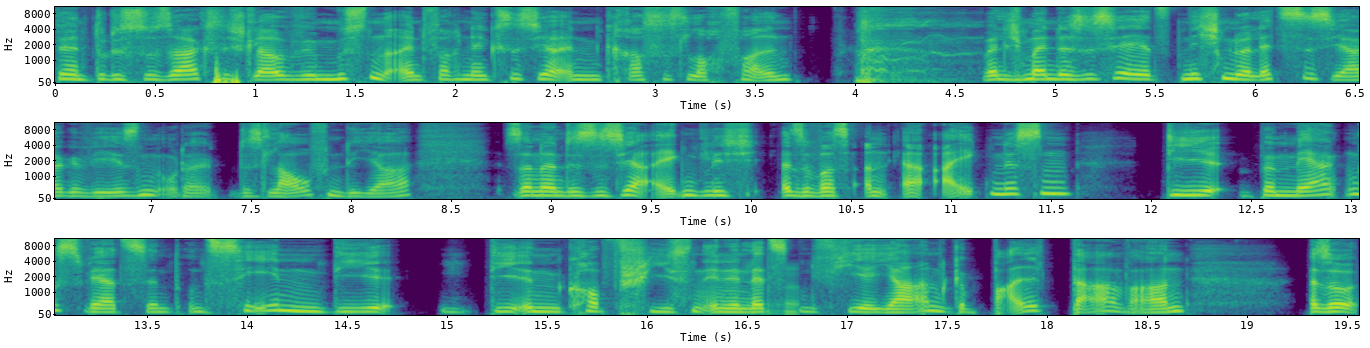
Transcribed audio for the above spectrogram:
Während du das so sagst, ich glaube, wir müssen einfach nächstes Jahr in ein krasses Loch fallen. Weil ich meine, das ist ja jetzt nicht nur letztes Jahr gewesen oder das laufende Jahr, sondern das ist ja eigentlich, also was an Ereignissen, die bemerkenswert sind und Szenen, die, die in den Kopf schießen in den letzten vier Jahren geballt da waren. Also,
